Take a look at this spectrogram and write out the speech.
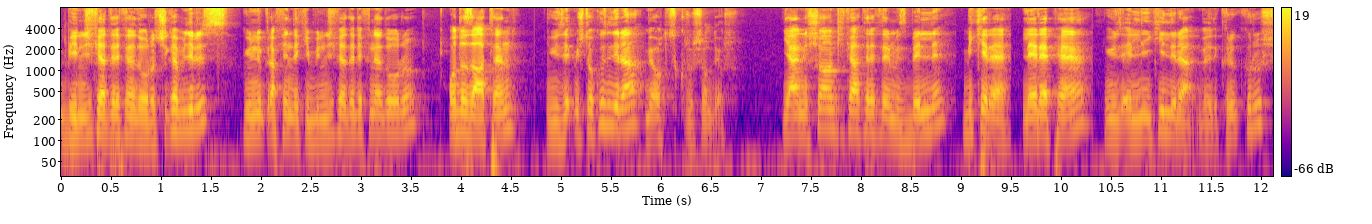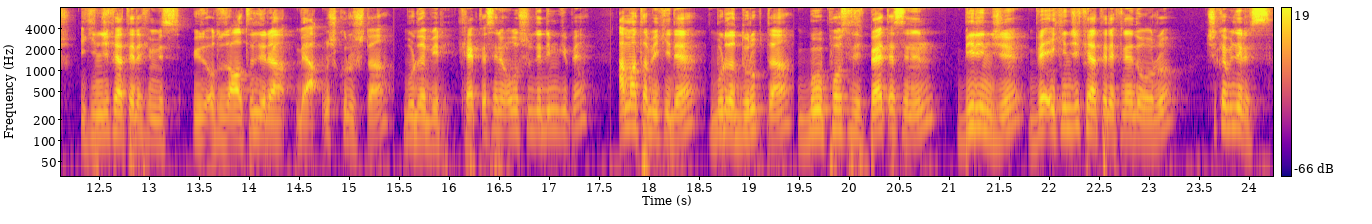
birinci fiyat hedefine doğru çıkabiliriz. Günlük grafiğindeki birinci fiyat hedefine doğru. O da zaten 179 lira ve 30 kuruş oluyor. Yani şu anki fiyat hedeflerimiz belli. Bir kere LRP 152 lira ve 40 kuruş. İkinci fiyat hedefimiz 136 lira ve 60 kuruşta. Burada bir krep deseni oluşur dediğim gibi. Ama tabii ki de burada durup da bu pozitif deseninin birinci ve ikinci fiyat hedefine doğru çıkabiliriz.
